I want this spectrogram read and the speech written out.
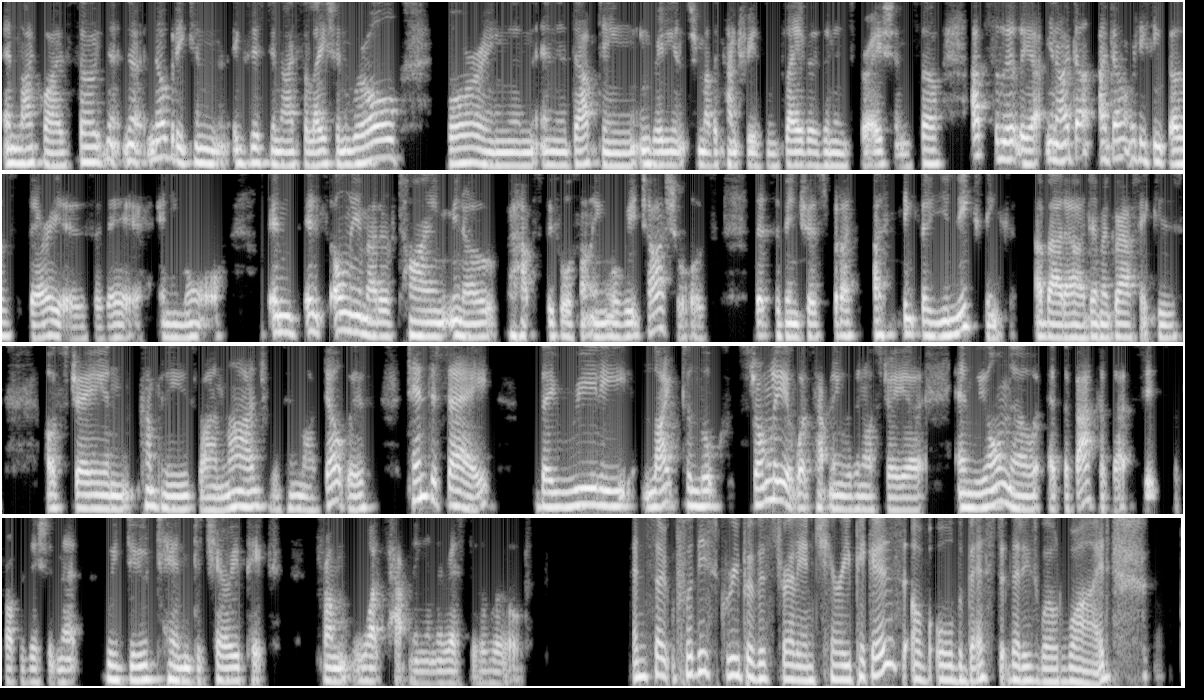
And likewise, so no, nobody can exist in isolation. We're all exploring and, and adapting ingredients from other countries and flavors and inspiration. So absolutely, uh, you know, I don't I don't really think those barriers are there anymore. And it's only a matter of time, you know, perhaps before something will reach our shores that's of interest. But I, I think the unique thing about our demographic is Australian companies, by and large, with whom I've dealt with, tend to say they really like to look strongly at what's happening within Australia. And we all know at the back of that sits the proposition that we do tend to cherry pick from what's happening in the rest of the world. And so, for this group of Australian cherry pickers of all the best that is worldwide,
